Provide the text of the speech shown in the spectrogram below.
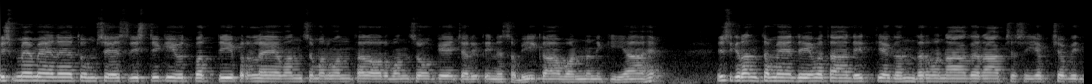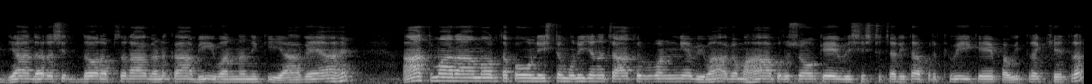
इसमें मैंने तुमसे सृष्टि की उत्पत्ति, प्रलय, वंश, मनवंतर और वंशों के चरित इन सभी का वर्णन किया है। इस ग्रंथ में देवता, दैत्य, गंधर्व, नाग, राक्षस, यक्ष विद्याधर सिद्ध और अप्सरा गण का भी वर्णन किया गया है। आत्मा, राम और तपोनिष्ठ, मुनिजन चातुर्वण्य विभाग, महापुरुषों के विशिष्ट चरित, पृथ्वी के पवित्र क्षेत्र,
